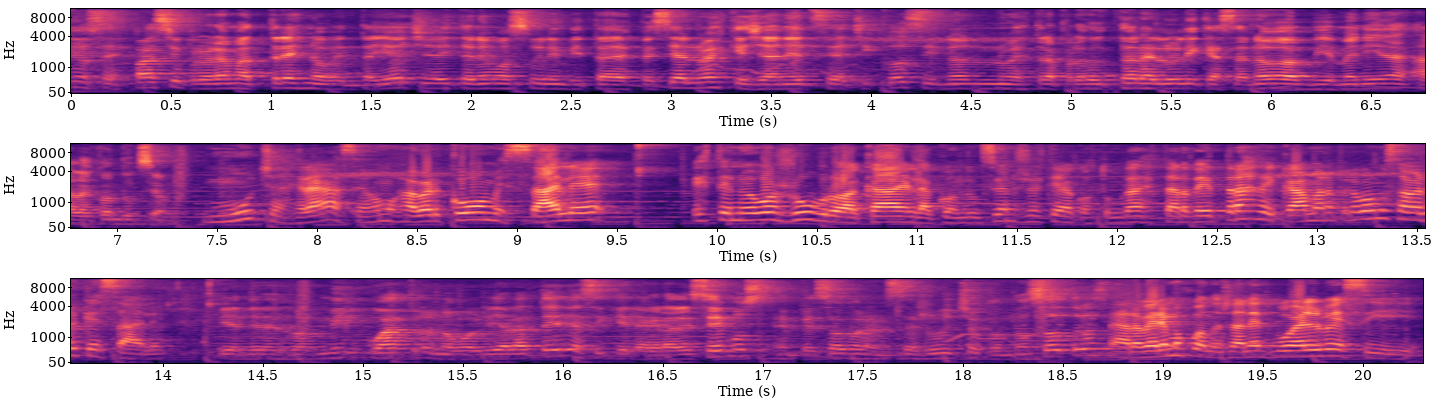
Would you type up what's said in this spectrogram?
Bienvenidos a Espacio, programa 398. Y hoy tenemos una invitada especial. No es que Janet sea chico, sino nuestra productora Luli Casanova. Bienvenida a la conducción. Muchas gracias. Vamos a ver cómo me sale este nuevo rubro acá en la conducción. Yo estoy acostumbrada a estar detrás de cámara, pero vamos a ver qué sale. Bien, desde el 2004 no volví a la tele, así que le agradecemos. Empezó con el serrucho con nosotros. Claro, veremos cuando Janet vuelve si,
